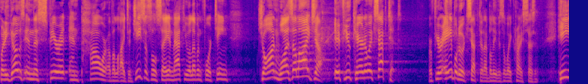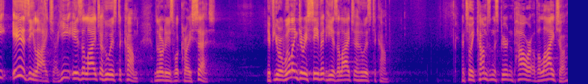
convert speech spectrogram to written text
But he goes in the spirit and power of Elijah. Jesus will say in Matthew 11 14, John was Elijah, if you care to accept it. Or if you're able to accept it, I believe is the way Christ says it. He is Elijah. He is Elijah who is to come, literally, is what Christ says. If you are willing to receive it, he is Elijah who is to come. And so he comes in the spirit and power of Elijah.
